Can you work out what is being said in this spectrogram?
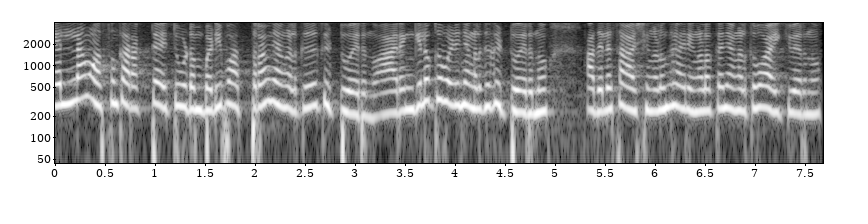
എല്ലാ മാസവും കറക്റ്റായിട്ട് ഉടമ്പടി പത്രം ഞങ്ങൾക്ക് കിട്ടുമായിരുന്നു. ആരെങ്കിലുമൊക്കെ വഴി ഞങ്ങൾക്ക് കിട്ടുമായിരുന്നു. അതിലെ സാക്ഷ്യങ്ങളും കാര്യങ്ങളൊക്കെ ഞങ്ങൾക്ക് വായിക്കുമായിരുന്നു.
